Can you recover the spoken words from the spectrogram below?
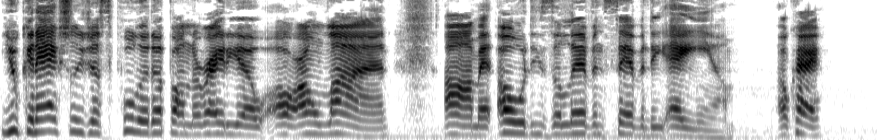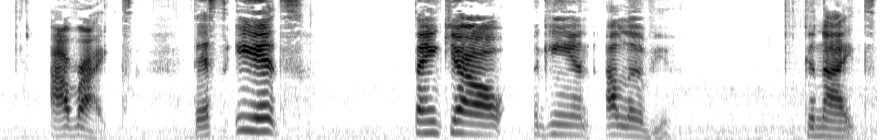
you can actually just pull it up on the radio or online um, at oldies 1170 a.m. Okay? All right. That's it. Thank y'all again. I love you. Good night.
